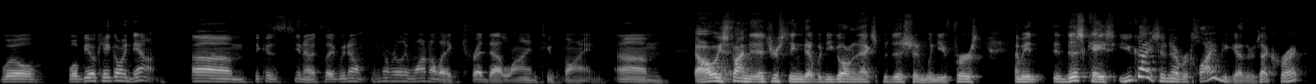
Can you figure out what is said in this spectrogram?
will will be okay going down um because you know it's like we don't we don't really want to like tread that line too fine. Um i always find it interesting that when you go on an expedition when you first i mean in this case you guys have never climbed together is that correct?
